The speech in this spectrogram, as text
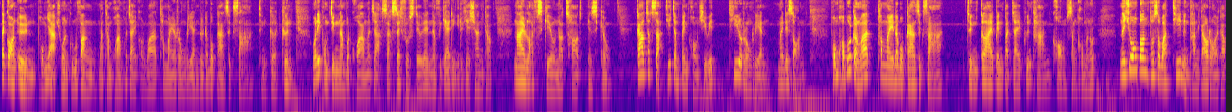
แต่ก่อนอื่น ผมอยากชวนคุณผู้ฟังมาทำความเข้าใจก่อนว่าทำไมโรงเรียนหรือระบบการศึกษาถึงเกิดขึ้น วันนี้ผมจึงนำบทความมาจาก Successful Student Navigating Education ครับ Nine Life Skill Not Taught in School 9ทักษะที่จำเป็นของชีวิตที่โรงเรียนไม่ได้สอน ผมขอพูดก่อนว่าทำไมระบบการศึกษาถึงกลายเป็นปัจจัยพื้นฐานของสังคมมนุษย์ ในช่วงต้นทศวรรษที่ 1,900 ครับ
